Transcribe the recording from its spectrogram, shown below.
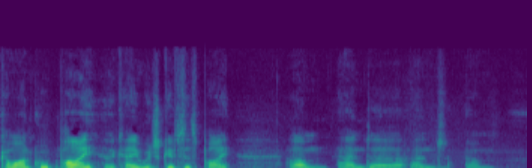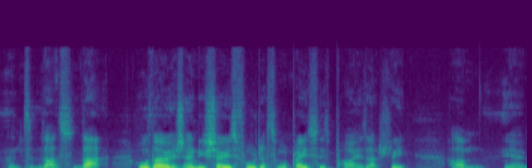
command called pi, okay, which gives us pi, um, and uh, and um, and that's that. Although it only shows four decimal places, pi is actually um, you know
